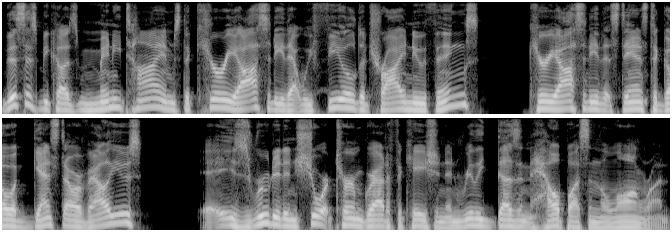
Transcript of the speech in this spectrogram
This is because many times the curiosity that we feel to try new things, curiosity that stands to go against our values, eh, is rooted in short term gratification and really doesn't help us in the long run.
